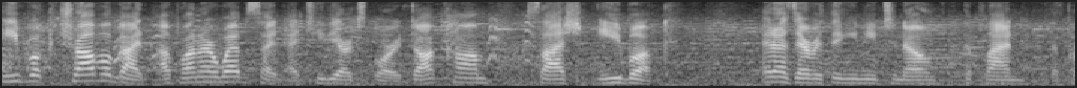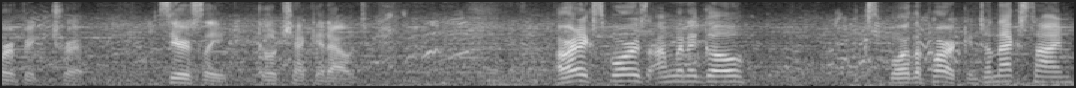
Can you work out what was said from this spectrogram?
ebook travel guide up on our website at tdrexplorer.com slash ebook. It has everything you need to know to plan the perfect trip. Seriously, go check it out. All right, explorers, I'm gonna go explore the park. Until next time,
